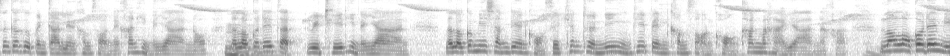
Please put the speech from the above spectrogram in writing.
ซึ่งก็คือเป็นการเรียนคำสอนในขั้นหินยานเนาะแล้วเราก็ได้จัด retreat หินยานแล้วเราก็มีชั้นเรียนของ second training ที่เป็นคำสอนของขั้นมหายานนะคะ แล้วเราก็ได้มี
